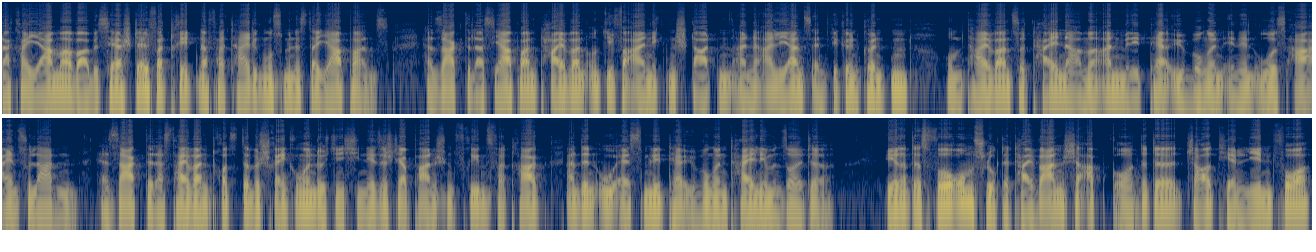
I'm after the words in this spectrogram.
Nakayama war bisher stellvertretender Verteidigungsminister Japans. Er sagte, dass Japan, Taiwan und die Vereinigten Staaten eine Allianz entwickeln könnten, um Taiwan zur Teilnahme an Militärübungen in den USA einzuladen. Er sagte, dass Taiwan trotz der Beschränkungen durch den chinesisch-japanischen Friedensvertrag an den US-Militärübungen teilnehmen sollte. Während des Forums schlug der taiwanische Abgeordnete Zhao Tianlin vor,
